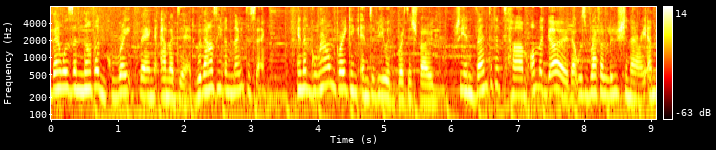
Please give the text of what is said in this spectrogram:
There was another great thing Emma did without even noticing. In a groundbreaking interview with British Vogue, she invented a term on the go that was revolutionary and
